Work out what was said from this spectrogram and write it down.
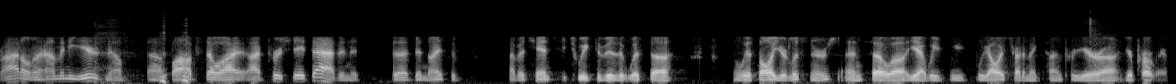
I don't know how many years now, uh, Bob. so I, I appreciate that, and it's uh, been nice to have a chance each week to visit with uh, with all your listeners. And so, uh, yeah, we, we we always try to make time for your uh, your program.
